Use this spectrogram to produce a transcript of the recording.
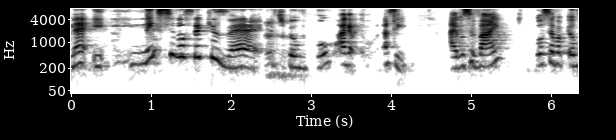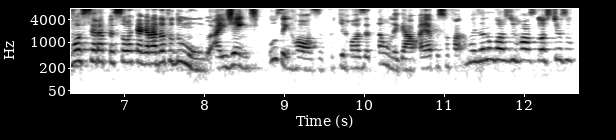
Né? E, e, nem se você quiser, uhum. tipo, eu vou assim, aí você vai, você, eu vou ser a pessoa que agrada todo mundo. Aí, gente, usem rosa, porque rosa é tão legal. Aí a pessoa fala, mas eu não gosto de rosa, gosto de azul.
